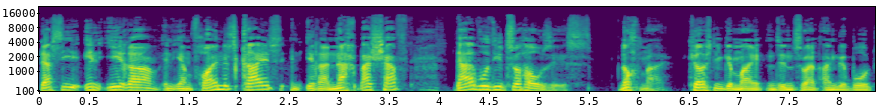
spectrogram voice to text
dass sie in ihrer, in ihrem Freundeskreis, in ihrer Nachbarschaft, da wo sie zu Hause ist, nochmal, Kirchengemeinden sind so ein Angebot,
